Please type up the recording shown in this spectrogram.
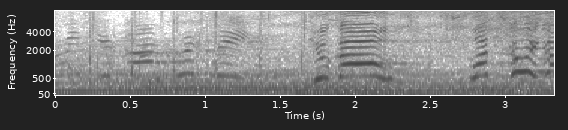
Amicia, come quickly! Hugo! What's going on?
